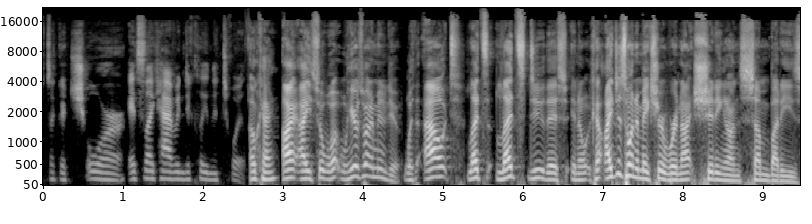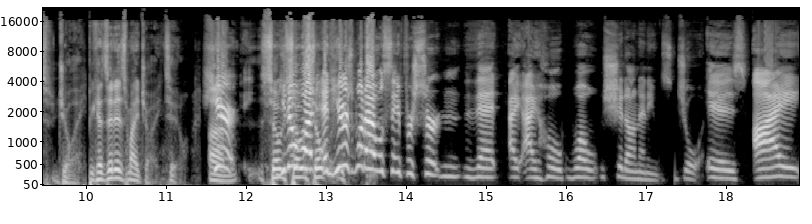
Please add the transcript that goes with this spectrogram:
it's like a chore. It's like having to clean the toilet. Okay. I, I so what here's what I'm going to do. Without let's let's do this. You know, I just want to make sure we're not shitting on somebody's joy because it is my joy too. Here, Um, so you know so, what? so- and here's what I will say for certain that I, I hope won't shit on anyone's joy is I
